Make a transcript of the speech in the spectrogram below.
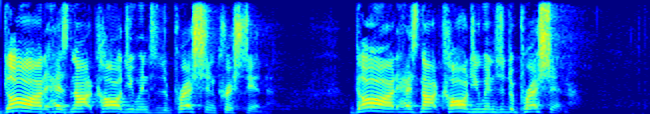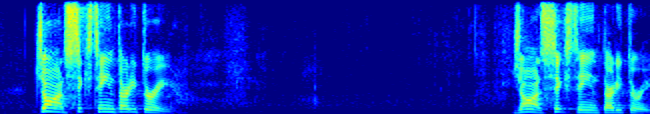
God has not called you into depression, Christian. God has not called you into depression. John 16 33. John 16 33.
